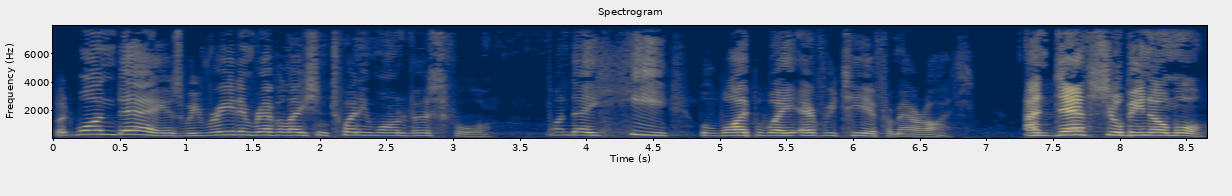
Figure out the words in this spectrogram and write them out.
But one day, as we read in Revelation 21, verse 4, one day he will wipe away every tear from our eyes, and death shall be no more.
